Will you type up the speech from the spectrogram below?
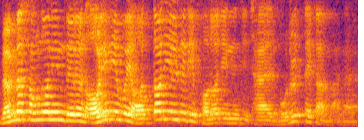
몇몇 성도님들은 어린이부에 어떤 일들이 벌어지는지 잘 모를 때가 많아요.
